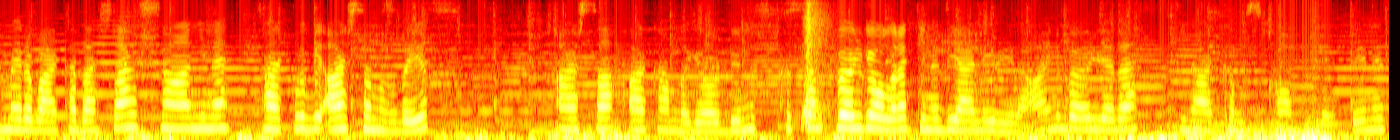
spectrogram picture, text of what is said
Merhaba arkadaşlar. Şu an yine farklı bir arsamızdayız. Arsa arkamda gördüğünüz kısım. Bölge olarak yine diğerleriyle aynı bölgede. Yine arkamız komple deniz.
